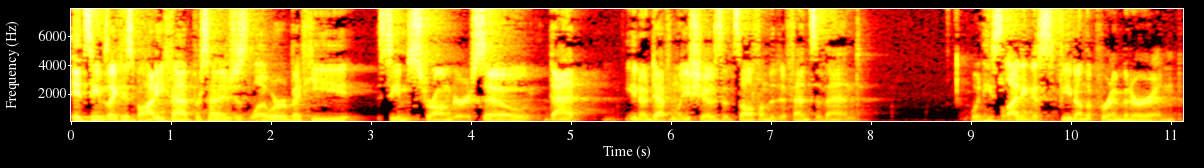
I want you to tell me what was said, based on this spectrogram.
it seems like his body fat percentage is lower, but he seems stronger. So that you know definitely shows itself on the defensive end when he's sliding his feet on the perimeter and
